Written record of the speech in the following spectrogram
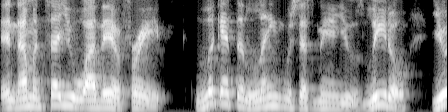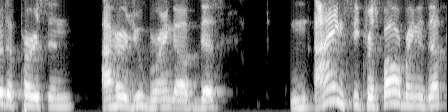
and I'm gonna tell you why they're afraid. Look at the language that's being used. Lito, you're the person I heard you bring up this. I ain't see Chris Paul bring this up.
